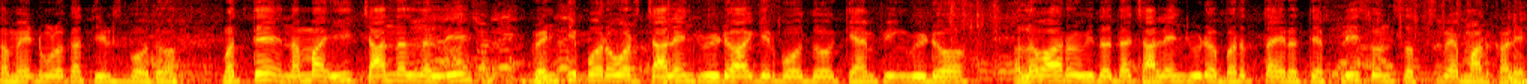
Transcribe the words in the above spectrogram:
ಕಮೆಂಟ್ ಮೂಲಕ ತಿಳಿಸ್ಬೋದು. ಮತ್ತೆ ನಮ್ಮ ಈ ಚಾನಲ್ನಲ್ಲಿ twenty four hours challenge video ಆಗಿರ್ಬೋದು ಕ್ಯಾಂಪಿಂಗ್ ವಿಡಿಯೋ ಹಲವಾರು ವಿಧದ ಚಾಲೆಂಜ್ ವಿಡಿಯೋ ಬರುತ್ತಾ ಇರುತ್ತೆ. ಪ್ಲೀಸ್ ಒಂದು ಸಬ್ಸ್ಕ್ರೈಬ್ ಮಾಡ್ಕೊಳ್ಳಿ.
